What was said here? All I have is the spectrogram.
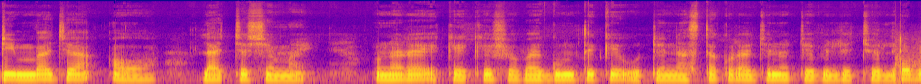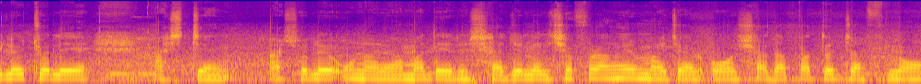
ডিম ভাজা ও লাচ্চা সেমাই। ওনারা একে একে সবাই ঘুম থেকে উঠে নাস্তা করার জন্য টেবিলে চলে টেবিলে চলে আসছেন। আসলে ওনারা আমাদের শাহজালাল সাফরাঙের মাজার ও সাদা পাথর জাফলং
